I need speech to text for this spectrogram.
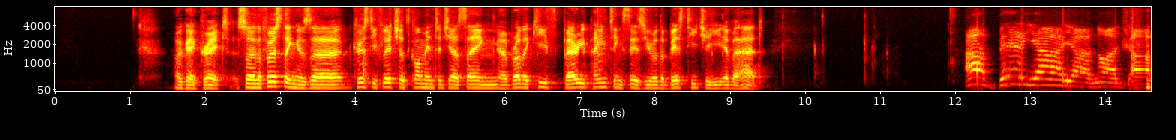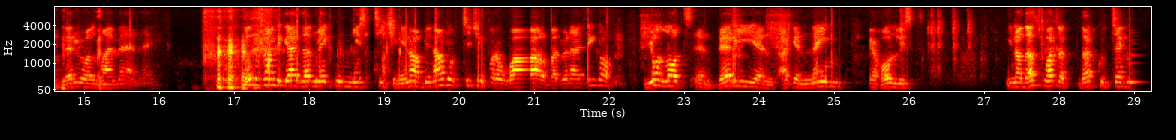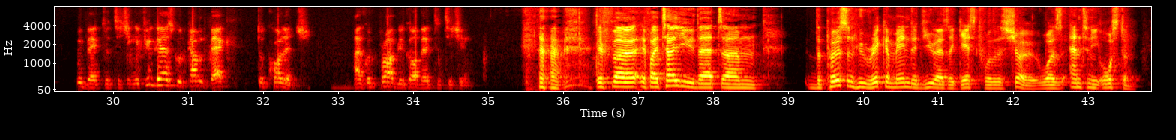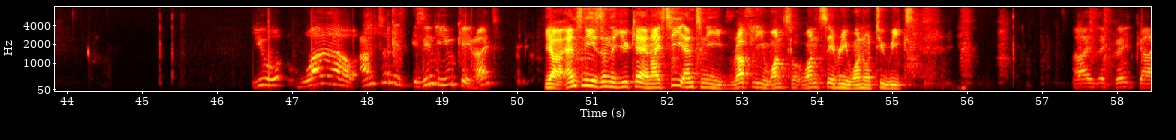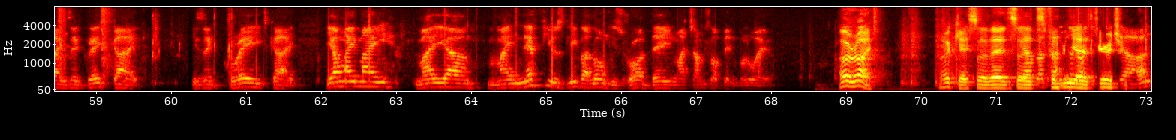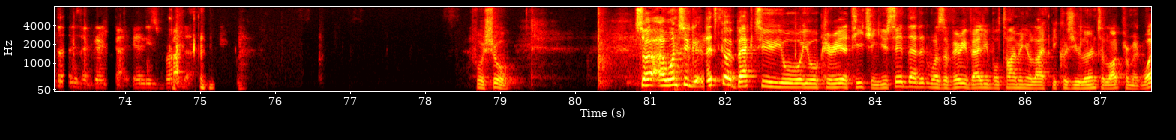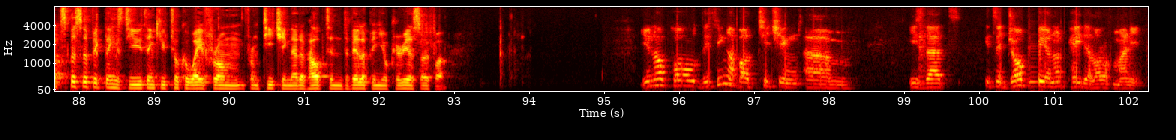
Okay, great. So the first thing is uh, Kirsty Fletcher's commented here saying, uh, Brother Keith, Barry Painting says you're the best teacher he ever had. Ah, Barry, yeah, yeah. No, uh, Barry was my man. Eh? Those are some of the guys that make me miss teaching. You know, I've been out of teaching for a while, but when I think of your lot and Barry, and I can name a whole list, you know, that's what uh, that could take me back to teaching. If you guys could come back to college, I could probably go back to teaching. if uh, if I tell you that um, the person who recommended you as a guest for this show was Anthony Austin. You wow, Anthony is, is in the UK, right? Yeah, Anthony is in the UK, and I see Anthony roughly once once every one or two weeks. Oh, he's a great guy. He's a great guy. He's a great guy. Yeah, my my my um, my nephews live along his road there in Matsheumhlope in Bulawayo. Oh right. Okay, so there's so yeah, it's familiar territory. Yeah, Anthony is a great guy, and his brother. For sure. So I want to go, let's go back to your your career teaching. You said that it was a very valuable time in your life because you learned a lot from it. What specific things do you think you took away from from teaching that have helped in developing your career so far? You know, Paul, the thing about teaching um, is that it's a job where you're not paid a lot of money.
